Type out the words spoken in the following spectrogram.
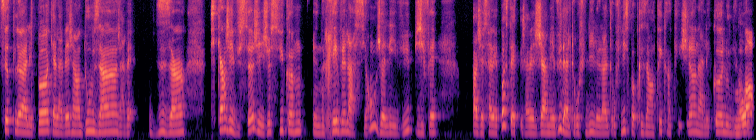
petite là, à l'époque. Elle avait genre 12 ans, j'avais 10 ans. Puis quand j'ai vu ça, j'ai juste eu comme une révélation. Je l'ai vu, puis j'ai fait. Que je savais pas, j'avais jamais vu d'haltérophilie. là. L'haltérophilie, c'est pas présenté quand tu es jeune à l'école ou nulle Non. part.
